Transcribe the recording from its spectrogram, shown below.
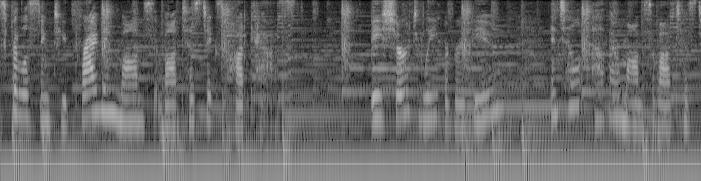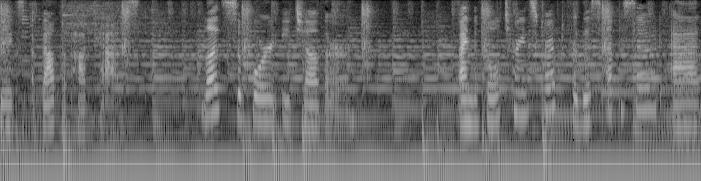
Thanks for listening to Thriving Moms of Autistics podcast. Be sure to leave a review and tell other moms of autistics about the podcast. Let's support each other. Find the full transcript for this episode at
